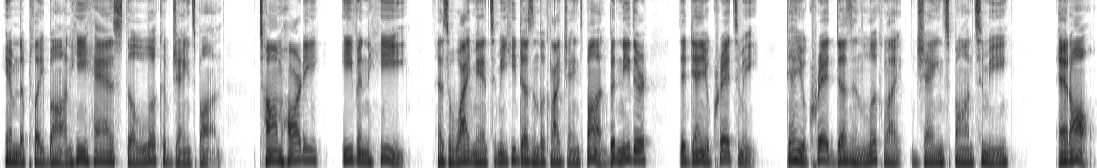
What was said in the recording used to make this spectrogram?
him to play Bond. He has the look of James Bond. Tom Hardy, even he, as a white man, to me, he doesn't look like James Bond, but neither did Daniel Craig to me. Daniel Craig doesn't look like James Bond to me at all.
